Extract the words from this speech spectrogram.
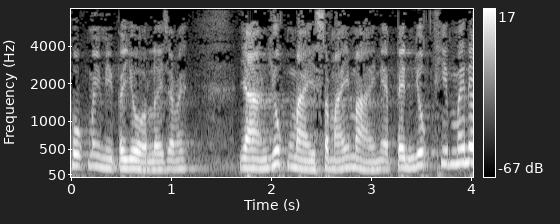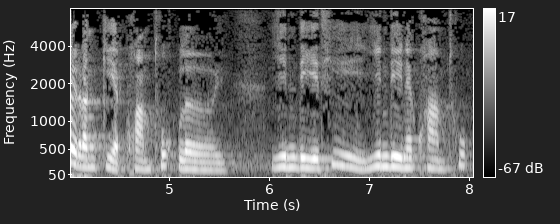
ทุกไม่มีประโยชน์เลยใช่ไหมอย่างยุคใหม่สมัยใหม่เนี่ยเป็นยุคที่ไม่ได้รังเกียจความทุกข์เลย ยินดีที่ยินดีในความทุกข์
